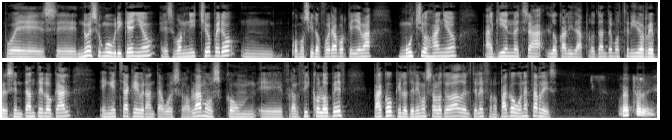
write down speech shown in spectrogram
pues eh, no es un ubriqueño, es bornicho, pero mm, como si lo fuera porque lleva muchos años aquí en nuestra localidad. Por lo tanto, hemos tenido representante local en esta quebrantahueso. Hablamos con eh, Francisco López, Paco, que lo tenemos al otro lado del teléfono. Paco, buenas tardes. Buenas tardes.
